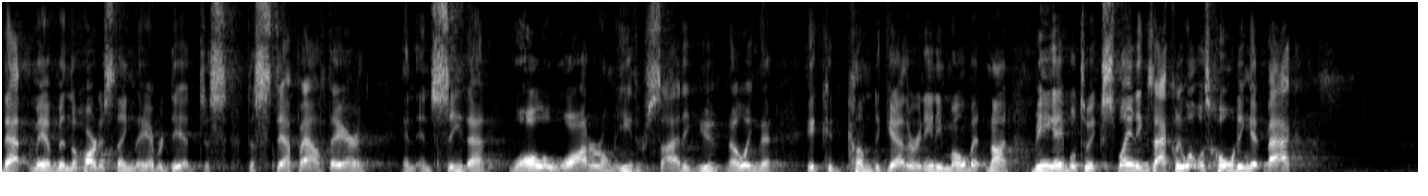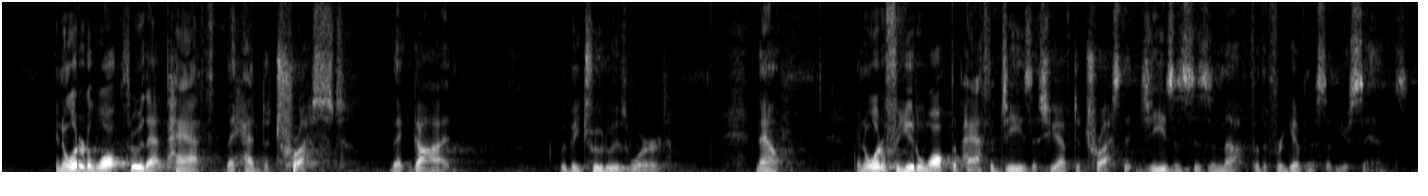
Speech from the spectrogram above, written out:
that may have been the hardest thing they ever did, just to step out there and, and, and see that wall of water on either side of you, knowing that it could come together at any moment, not being able to explain exactly what was holding it back. In order to walk through that path, they had to trust that God would be true to his word. Now, in order for you to walk the path of Jesus, you have to trust that Jesus is enough for the forgiveness of your sins.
